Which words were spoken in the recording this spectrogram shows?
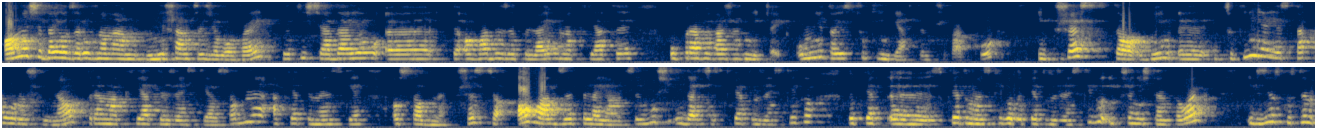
one siadają zarówno na mieszance ziołowej, jak i siadają, te owady zapylają na kwiaty uprawy warzywniczej. U mnie to jest cukinia w tym przypadku i przez to y, cukinia jest taką rośliną, która ma kwiaty żeńskie osobne, a kwiaty męskie osobne, przez co owad zapylający musi udać się z kwiatu żeńskiego do y, z kwiatu męskiego do kwiatu żeńskiego i przenieść ten pyłek i w związku z tym y,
